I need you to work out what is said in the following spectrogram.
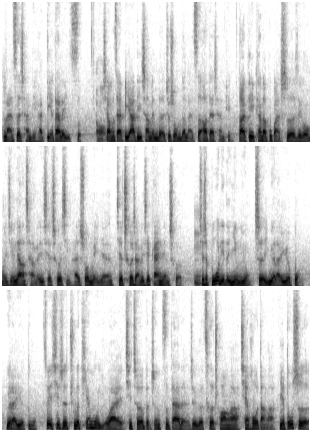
蓝色产品还迭代了一次。哦像我们在比亚迪上面的就是我们的蓝色二代产品，大家可以看到，不管是这个我们已经量产的一些车型，还是说每年一些车展的一些概念车，其实玻璃的应用是越来越广。越来越多，所以其实除了天幕以外，汽车本身自带的这个侧窗啊、前后挡啊，也都是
